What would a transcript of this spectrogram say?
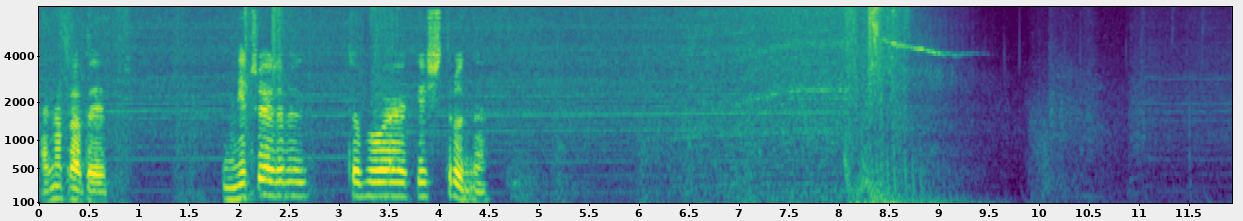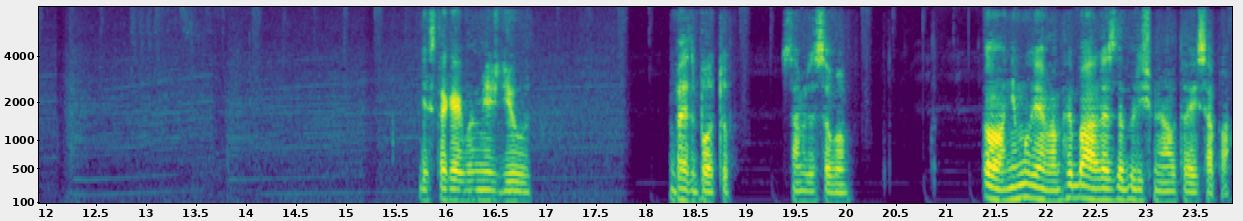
Ale naprawdę, nie czuję, żeby to było jakieś trudne. Jest tak, jakbym jeździł bez botów, sam ze sobą. O, nie mówiłem wam chyba, ale zdobyliśmy auto i sapa.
